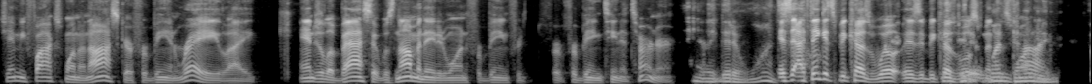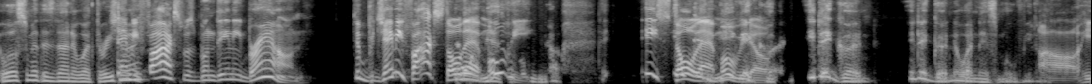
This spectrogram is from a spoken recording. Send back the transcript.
Jamie Foxx won an Oscar for being Ray. Like Angela Bassett was nominated one for being for for, for being Tina Turner. Yeah, they did it once. Is it, I think it's because Will is it because Will it Smith one time. Will Smith has done it what three Jamie times? Foxx was Bundini Brown. Dude, Jamie Foxx stole That that movie. He stole He that did- movie though. good. He did good. He did good. It wasn't his movie though. Oh, he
